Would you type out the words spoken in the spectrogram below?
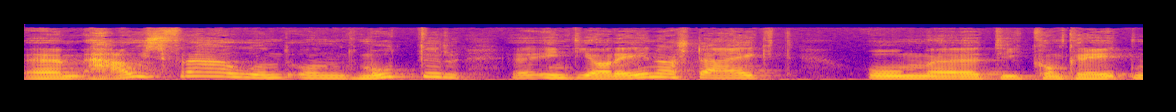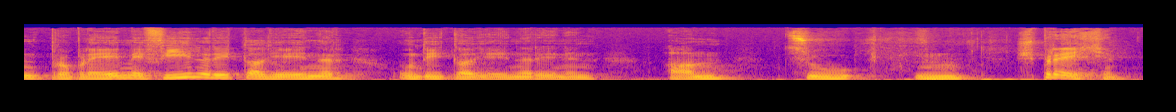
ähm, Hausfrau und, und Mutter äh, in die Arena steigt, um äh, die konkreten Probleme vieler Italiener und Italienerinnen anzusprechen.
